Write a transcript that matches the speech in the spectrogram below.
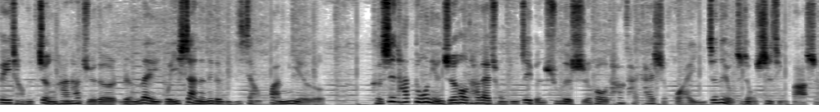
非常的震撼。他觉得人类为善的那个理想幻灭了。可是他多年之后，他在重读这本书的时候，他才开始怀疑：真的有这种事情发生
